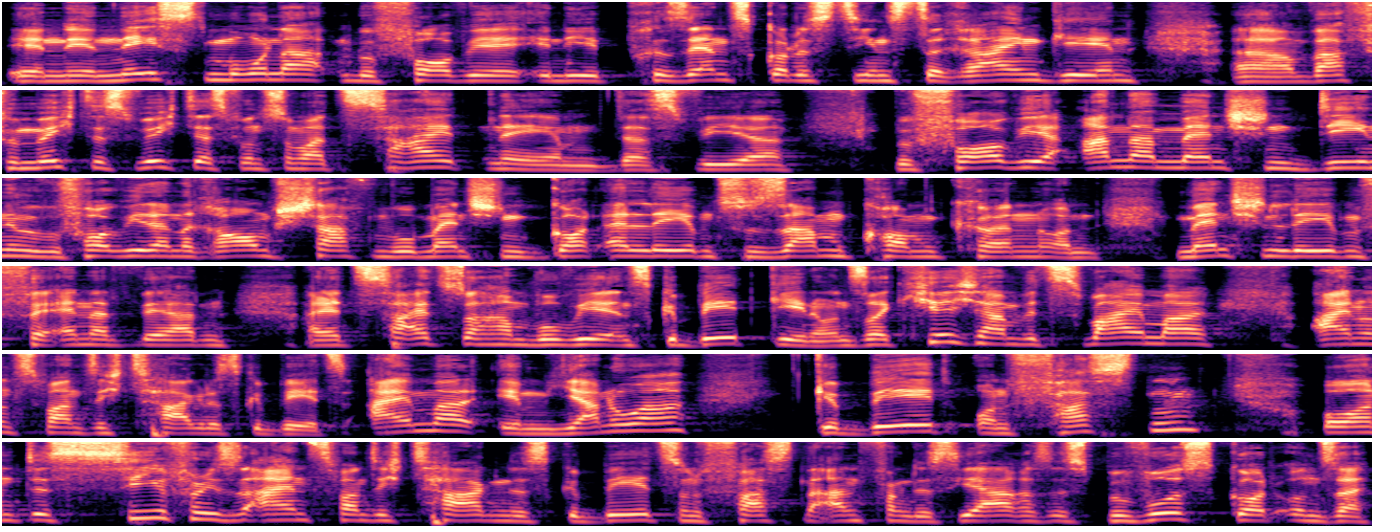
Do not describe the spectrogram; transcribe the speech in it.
in den nächsten Monaten, bevor wir in die Präsenzgottesdienste reingehen, äh, war für mich das wichtig, dass wir uns nochmal Zeit nehmen, dass wir, bevor wir anderen Menschen dienen, bevor wir einen Raum schaffen, wo Menschen Gott erleben, zusammenkommen können und Menschenleben verändert werden, eine Zeit zu haben, wo wir ins Gebet gehen. In unserer Kirche haben wir zweimal 21 Tage des Gebets. Einmal im Januar, Gebet und Fasten. Und das Ziel von diesen 21 Tagen des Gebets und Fasten Anfang des Jahres ist bewusst, Gott unser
